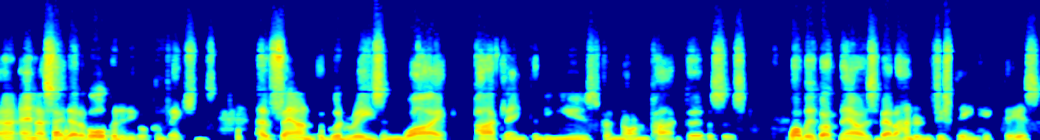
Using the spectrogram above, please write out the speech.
uh, and I say that of all political complexions, have found a good reason why parkland can be used for non-park purposes. What we've got now is about 115 hectares,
